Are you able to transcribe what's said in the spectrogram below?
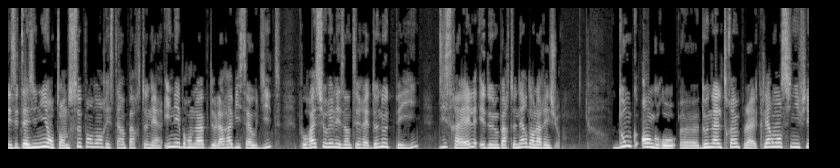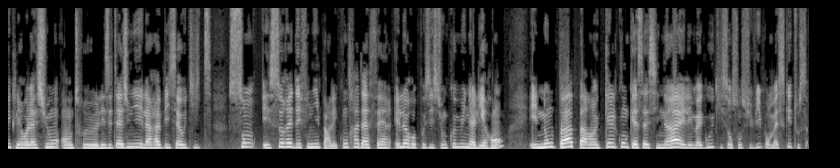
les États-Unis entendent cependant rester un partenaire inébranlable de l'Arabie saoudite pour assurer les intérêts de notre pays, d'Israël et de nos partenaires dans la région. Donc, en gros, euh, Donald Trump a clairement signifié que les relations entre les États-Unis et l'Arabie saoudite sont et seraient définies par les contrats d'affaires et leur opposition commune à l'Iran, et non pas par un quelconque assassinat et les magouilles qui s'en sont suivis pour masquer tout ça.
